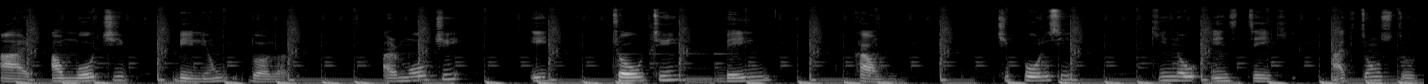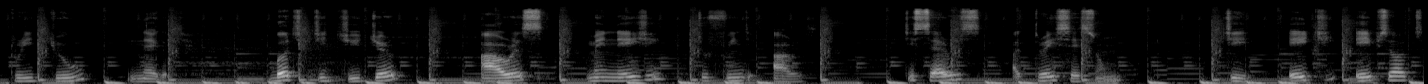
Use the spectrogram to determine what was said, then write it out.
a multi-billion dollar. A multi it being calm. The policy can and take actions to treat you negative. But the teacher always managing to find hours. The series a three season, the eight episodes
